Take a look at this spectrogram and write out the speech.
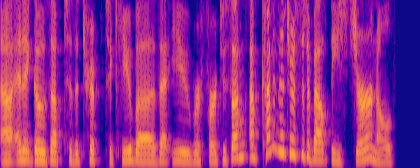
Uh, and it goes up to the trip to Cuba that you refer to. So I'm, I'm kind of interested about these journals.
